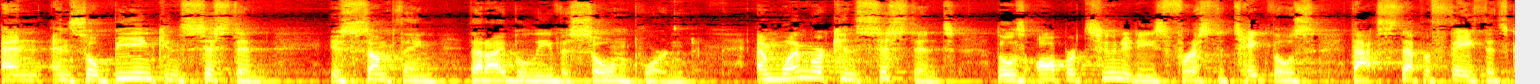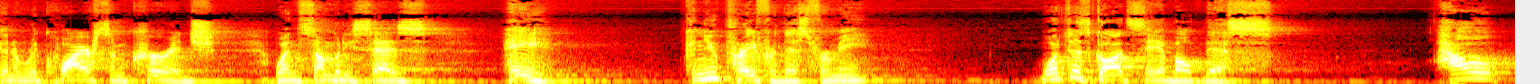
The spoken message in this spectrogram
And, and so being consistent is something that I believe is so important. And when we're consistent, those opportunities for us to take those, that step of faith that's going to require some courage when somebody says, Hey, can you pray for this for me? What does God say about this? How,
